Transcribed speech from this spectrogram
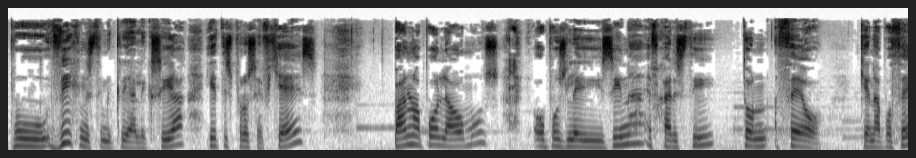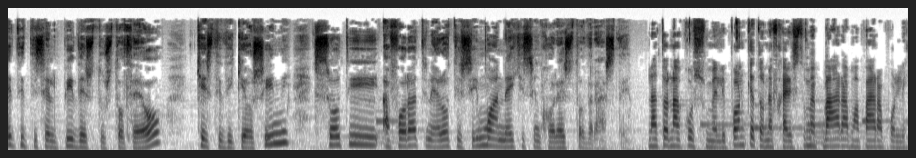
που δείχνει στη μικρή Αλεξία, για τις προσευχές. Πάνω απ' όλα όμως, όπως λέει η Ζήνα, ευχαριστεί τον Θεό και να αποθέτει τις ελπίδες του στο Θεό και στη δικαιοσύνη σε ό,τι αφορά την ερώτησή μου αν έχει συγχωρέσει το δράστη. Να τον ακούσουμε λοιπόν και τον ευχαριστούμε πάρα μα πάρα πολύ.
